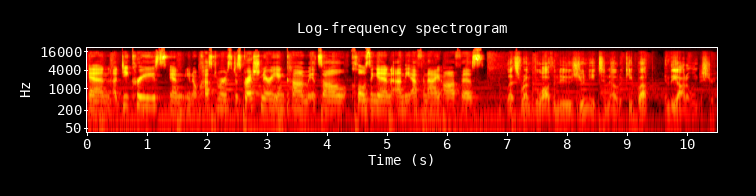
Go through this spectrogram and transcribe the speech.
and a decrease in you know customers discretionary income. It's all closing in on the f&i office. Let's run through all the news you need to know to keep up in the auto industry.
